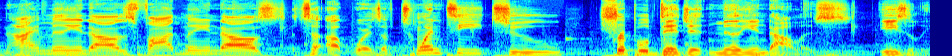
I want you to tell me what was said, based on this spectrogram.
$9 million, $5 million to upwards of 20 to triple digit million dollars easily.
